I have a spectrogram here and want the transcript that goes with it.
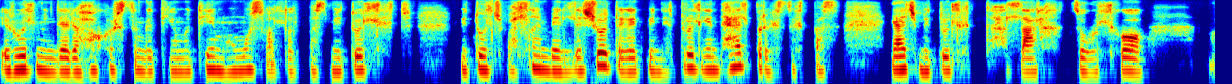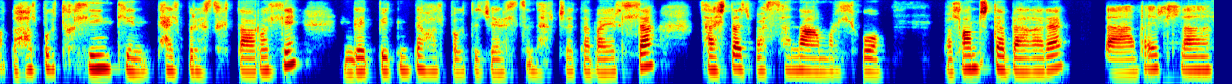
эрүүл мэндээр хохирсон гэдэг юм уу тийм хүмүүс бол бас мэдүүлэгч мэдүүлж болох юм байна лээ шүү. Тэгээд би нэвтрүүлгийн тайлбар хэсэгт бас яаж мэдүүлэх талаарх зөвлөгөө одоо холбогдох линкийг тайлбар хэсэгт оруулъя. Ингээд бидэнтэй холбогдож ярилцсан тавчаадаа баярлалаа. Цаашдаач бас санаа амралгүй болгоомжтой байгаарай. За баярлалаа.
